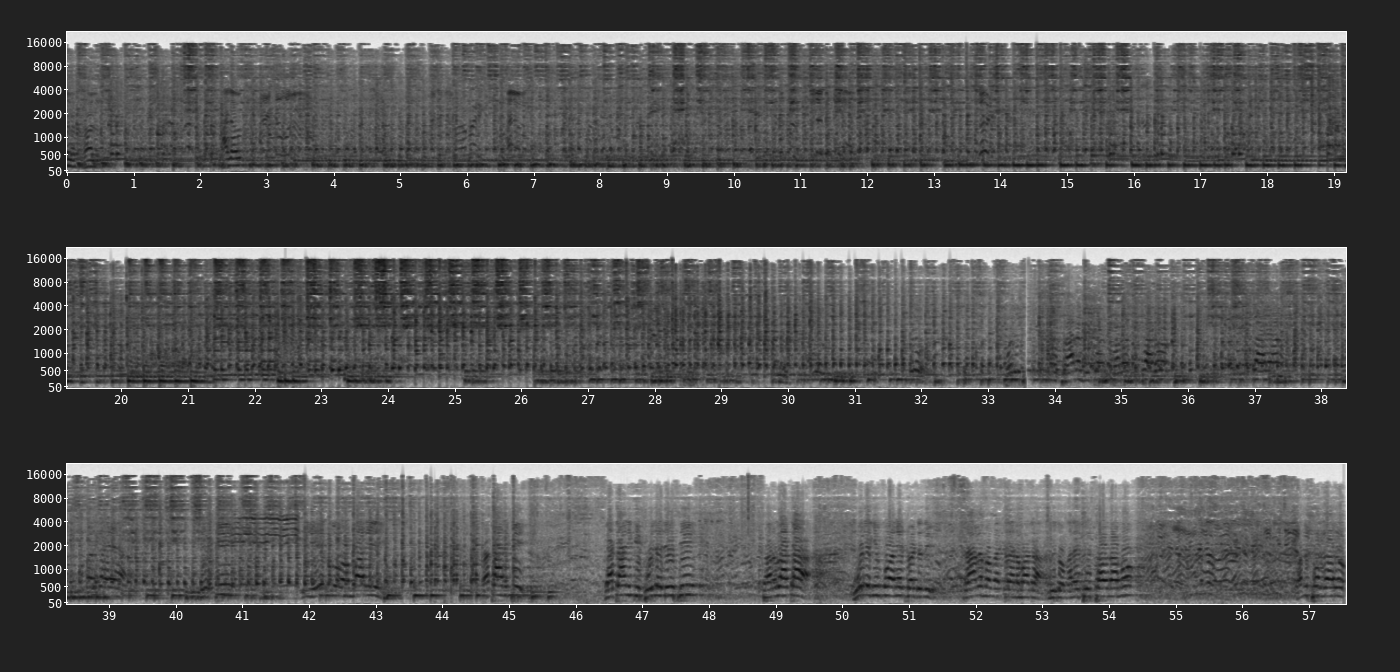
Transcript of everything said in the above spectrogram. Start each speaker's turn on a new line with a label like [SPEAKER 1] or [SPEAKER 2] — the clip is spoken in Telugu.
[SPEAKER 1] alô, alô. Alô. పెట్టి ఈ అమ్మాయి ఘటానికి ఘటానికి పూజ చేసి తర్వాత ఊరేగింపు అనేటువంటిది ప్రారంభమవుతుందన్నమాట మీతో మనం చేస్తా ఉన్నాము కమిషనర్ గారు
